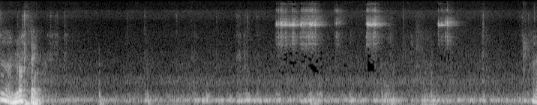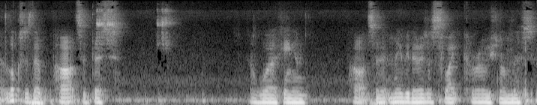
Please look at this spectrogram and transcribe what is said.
Oh, nothing. It looks as though parts of this are working and parts of it, maybe there is a slight corrosion on this.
